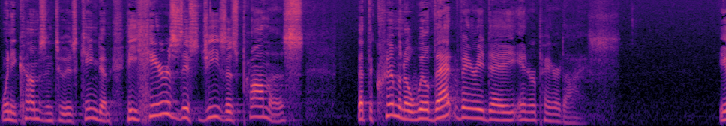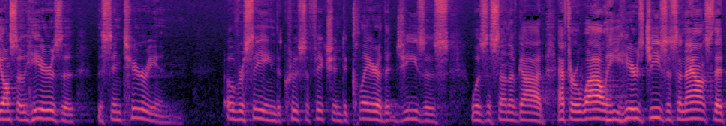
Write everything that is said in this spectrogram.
when he comes into his kingdom. He hears this Jesus promise that the criminal will that very day enter paradise. He also hears the, the centurion overseeing the crucifixion declare that Jesus was the Son of God. After a while, he hears Jesus announce that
